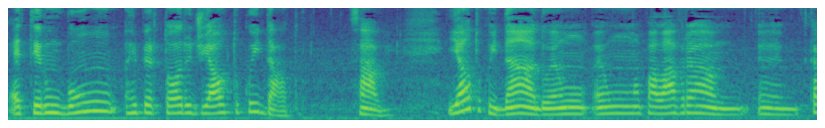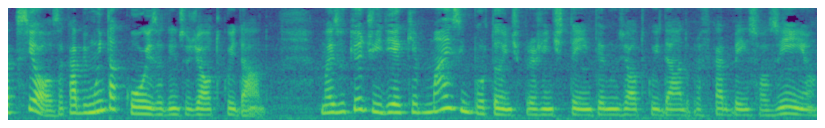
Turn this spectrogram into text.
é ter um bom repertório de autocuidado, sabe? E autocuidado é, um, é uma palavra é, capciosa, cabe muita coisa dentro de autocuidado. Mas o que eu diria que é mais importante para a gente ter em termos de autocuidado para ficar bem sozinho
